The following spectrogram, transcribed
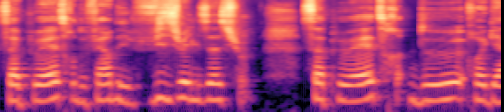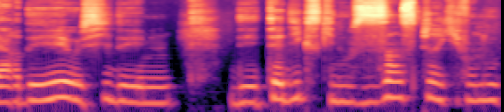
Ça peut être de faire des visualisations. Ça peut être de regarder aussi des, des TEDx qui nous inspirent, qui vont nous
